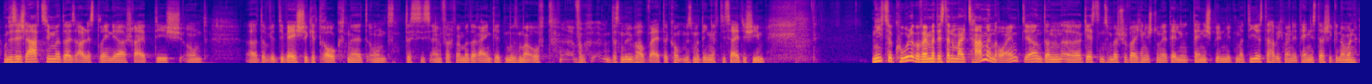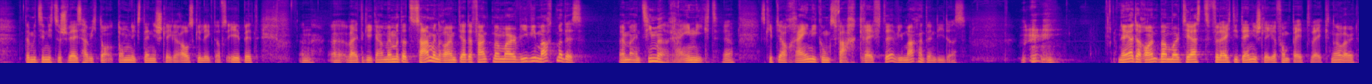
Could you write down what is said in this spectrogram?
Und dieses Schlafzimmer, da ist alles drin, ja, Schreibtisch und äh, da wird die Wäsche getrocknet und das ist einfach, wenn man da reingeht, muss man oft einfach, dass man überhaupt weiterkommt, muss man Dinge auf die Seite schieben. nicht so cool, aber wenn man das dann mal zusammenräumt, ja, und dann äh, gestern zum Beispiel war ich eine Stunde Tennis spielen mit Matthias, da habe ich meine Tennistasche genommen, damit sie nicht so schwer ist, habe ich Dominiks Tennisschläger rausgelegt aufs Ehebett, dann äh, weitergegangen. Wenn man da zusammenräumt, ja, da fängt man mal, wie, wie macht man das? Wenn man ein Zimmer reinigt. Ja. Es gibt ja auch Reinigungsfachkräfte, wie machen denn die das? Naja, da räumt man mal zuerst vielleicht die Tennisschläger vom Bett weg, ne, weil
